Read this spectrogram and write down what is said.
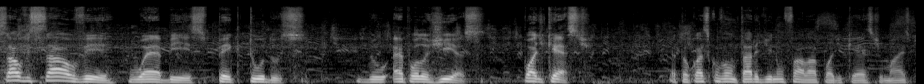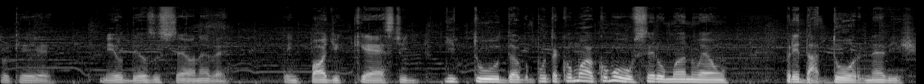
Salve, salve, web espectudos do Apologias Podcast. Eu tô quase com vontade de não falar podcast mais, porque, meu Deus do céu, né, velho? Tem podcast de tudo. Puta, como, como o ser humano é um predador, né, bicho?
